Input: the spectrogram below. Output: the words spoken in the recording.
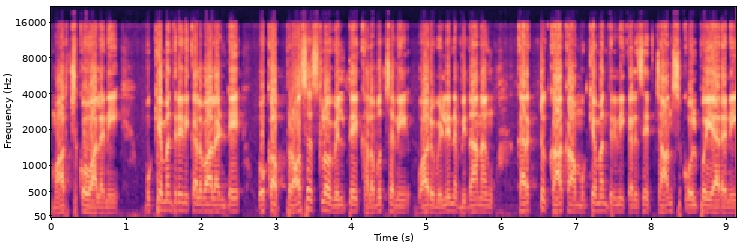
మార్చుకోవాలని ముఖ్యమంత్రిని కలవాలంటే ఒక ప్రాసెస్లో వెళ్తే కలవచ్చని వారు వెళ్ళిన విధానం కరెక్ట్ కాక ముఖ్యమంత్రిని కలిసే ఛాన్స్ కోల్పోయారని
